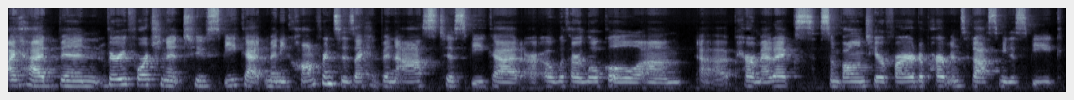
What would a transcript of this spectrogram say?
I had been very fortunate to speak at many conferences. I had been asked to speak at uh, with our local um, uh, paramedics. Some volunteer fire departments had asked me to speak.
